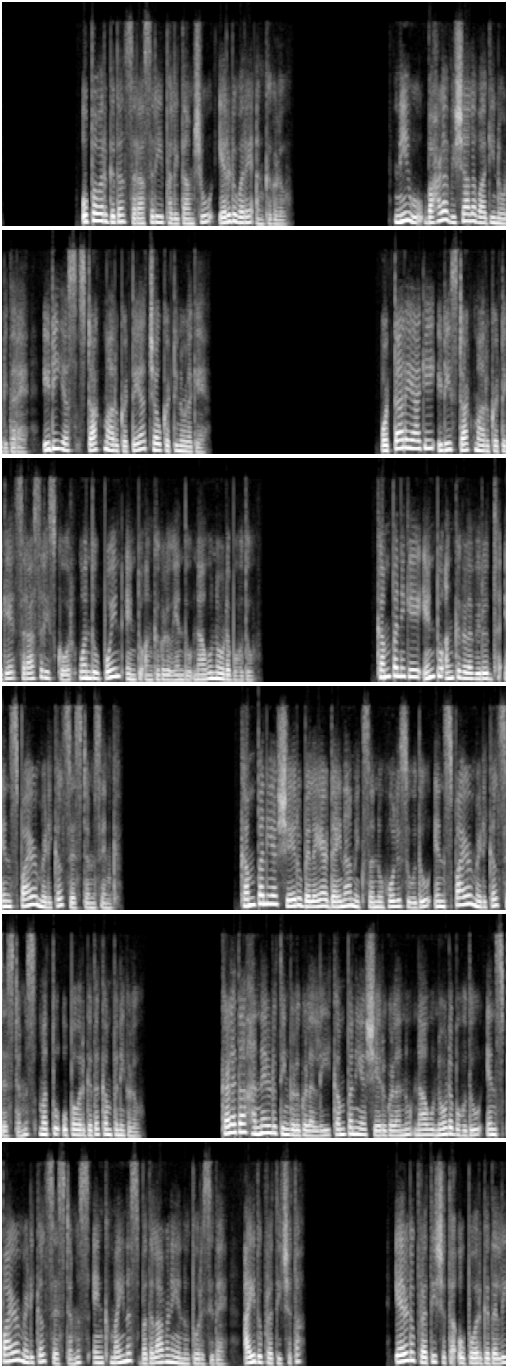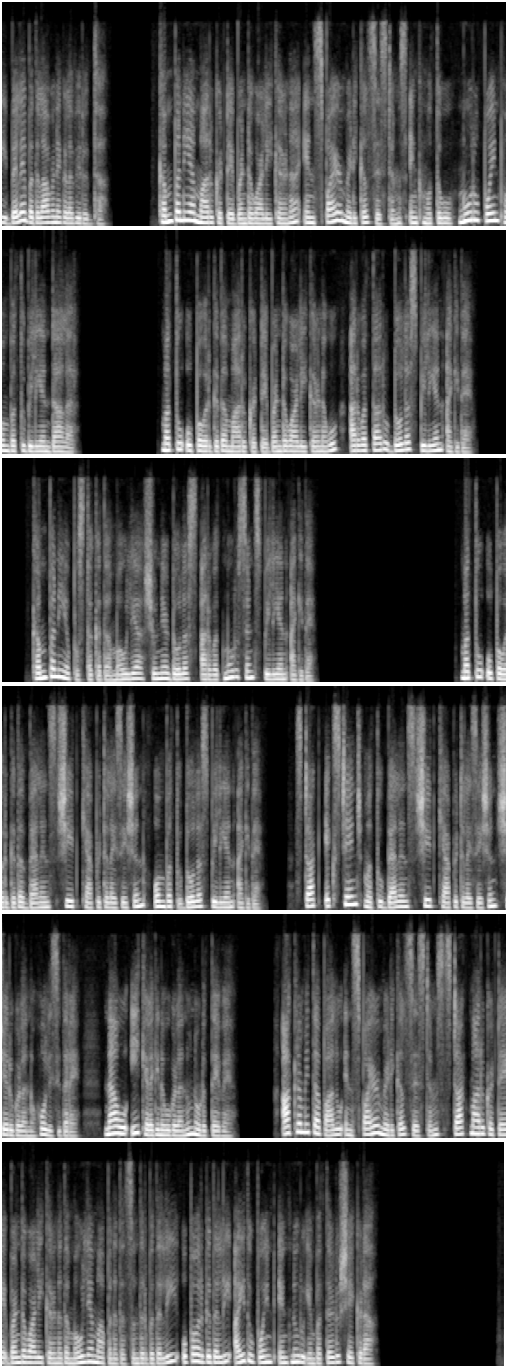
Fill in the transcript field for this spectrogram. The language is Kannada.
ಉಪವರ್ಗದ ಸರಾಸರಿ ಫಲಿತಾಂಶವು ಎರಡೂವರೆ ಅಂಕಗಳು. ನೀವು ಬಹಳ ವಿಶಾಲವಾಗಿ ನೋಡಿದರೆ ಇಡೀ ಎಸ್ ಸ್ಟಾಕ್ ಮಾರುಕಟ್ಟೆಯ ಚೌಕಟ್ಟಿನೊಳಗೆ. ಒಟ್ಟಾರೆಯಾಗಿ ಇಡೀ ಸ್ಟಾಕ್ ಮಾರುಕಟ್ಟೆಗೆ ಸರಾಸರಿ ಸ್ಕೋರ್ ಒಂದು ಪಾಯಿಂಟ್ ಎಂಟು ಅಂಕಗಳು ಎಂದು ನಾವು ನೋಡಬಹುದು. ಕಂಪನಿಗೆ ಎಂಟು ಅಂಕಗಳ ವಿರುದ್ಧ ಇನ್ಸ್ಪೈರ್ ಮೆಡಿಕಲ್ ಸಿಸ್ಟಮ್ಸ್ ಇಂಕ್ ಕಂಪನಿಯ ಷೇರು ಬೆಲೆಯ ಡೈನಾಮಿಕ್ಸ್ ಅನ್ನು ಹೋಲಿಸುವುದು ಇನ್ಸ್ಪೈರ್ ಮೆಡಿಕಲ್ ಸಿಸ್ಟಮ್ಸ್ ಮತ್ತು ಉಪವರ್ಗದ ಕಂಪನಿಗಳು. ಕಳೆದ ಹನ್ನೆರಡು ತಿಂಗಳುಗಳಲ್ಲಿ ಕಂಪನಿಯ ಷೇರುಗಳನ್ನು ನಾವು ನೋಡಬಹುದು Inspire Medical Systems Inc minus ಬದಲಾವಣೆಯನ್ನು ತೋರಿಸಿದೆ, ಐದು ಪ್ರತಿಶತ. ಎರಡು ಪ್ರತಿಶತ ಉಪವರ್ಗದಲ್ಲಿ ಬೆಲೆ ಬದಲಾವಣೆಗಳ ವಿರುದ್ಧ. ಕಂಪನಿಯ ಮಾರುಕಟ್ಟೆ ಬಂಡವಾಳೀಕರಣ ಇನ್ಸ್ಪೈರ್ ಮೆಡಿಕಲ್ ಸಿಸ್ಟಮ್ಸ್ ಇಂಕ್ ಮೊತ್ತವು ಮೂರು ಪಾಯಿಂಟ್ ಒಂಬತ್ತು ಬಿಲಿಯನ್ ಡಾಲರ್. ಮತ್ತು ಉಪವರ್ಗದ ಮಾರುಕಟ್ಟೆ ಬಂಡವಾಳೀಕರಣವು ಅರವತ್ತಾರು ಡಾಲರ್ಸ್ ಬಿಲಿಯನ್ ಆಗಿದೆ. ಕಂಪನಿಯ ಪುಸ್ತಕದ ಮೌಲ್ಯ ಶೂನ್ಯ ಡಾಲರ್ಸ್ ಅರವತ್ಮೂರು ಸೆಂಟ್ಸ್ ಬಿಲಿಯನ್ ಆಗಿದೆ. ಮತ್ತು ಉಪವರ್ಗದ ಬ್ಯಾಲೆನ್ಸ್ ಶೀಟ್ ಕ್ಯಾಪಿಟಲೈಸೇಷನ್ ಒಂಬತ್ತು ಡಾಲರ್ಸ್ ಬಿಲಿಯನ್ ಆಗಿದೆ. ಸ್ಟಾಕ್ ಎಕ್ಸ್ಚೇಂಜ್ ಮತ್ತು ಬ್ಯಾಲೆನ್ಸ್ ಶೀಟ್ ಕ್ಯಾಪಿಟಲೈಸೇಷನ್ ಷೇರುಗಳನ್ನು ಹೋಲಿಸಿದರೆ ನಾವು ಈ ಕೆಳಗಿನವುಗಳನ್ನು ನೋಡುತ್ತೇವೆ. ಆಕ್ರಮಿತ ಪಾಲು ಇನ್ಸ್ಪೈರ್ ಮೆಡಿಕಲ್ ಸಿಸ್ಟಮ್ಸ್ ಸ್ಟಾಕ್ ಮಾರುಕಟ್ಟೆ ಬಂಡವಾಳೀಕರಣದ ಮೌಲ್ಯಮಾಪನದ ಸಂದರ್ಭದಲ್ಲಿ ಉಪವರ್ಗದಲ್ಲಿ ಐದು ಪಾಯಿಂಟ್ ಎಂಟುನೂರು ಎಂಬತ್ತೆರಡು ಶೇಕಡ.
